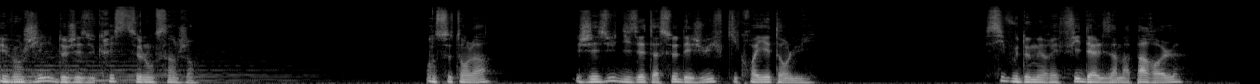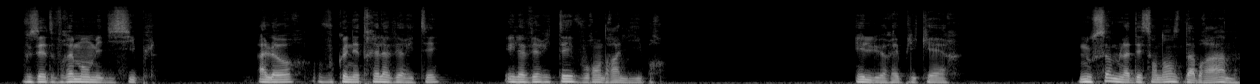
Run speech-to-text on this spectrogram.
Évangile de Jésus-Christ selon Saint Jean. En ce temps-là, Jésus disait à ceux des Juifs qui croyaient en lui Si vous demeurez fidèles à ma parole, vous êtes vraiment mes disciples. Alors vous connaîtrez la vérité, et la vérité vous rendra libre. Ils lui répliquèrent Nous sommes la descendance d'Abraham,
